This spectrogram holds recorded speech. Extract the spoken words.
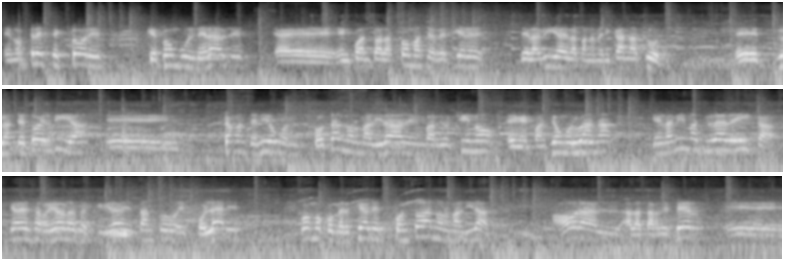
en los tres sectores que son vulnerables en cuanto a las tomas se refiere de la vía de la Panamericana Sur. durante todo el día se ha mantenido con total normalidad en Barrio Chino, en expansión urbana, y en la misma ciudad de Ica se ha desarrollado las actividades tanto escolares como comerciales con toda normalidad. Ahora, al, atardecer, eh,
